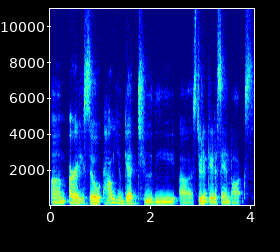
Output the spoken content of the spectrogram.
Um, alrighty, so how you get to the uh, student data sandbox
